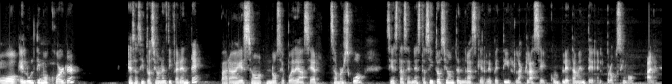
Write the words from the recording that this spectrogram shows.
o el último quarter, esa situación es diferente. para eso no se puede hacer summer school. Si estás en esta situación, tendrás que repetir la clase completamente el próximo año.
